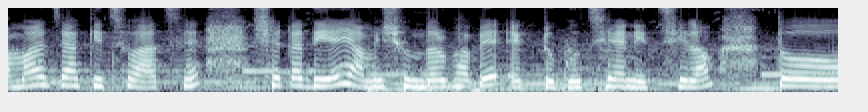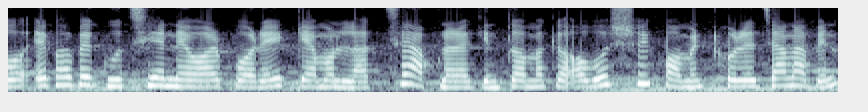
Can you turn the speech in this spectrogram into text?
আমার যা কিছু আছে, সেটা দিয়েই আমি সুন্দরভাবে একটু গুছিয়ে নিচ্ছিলাম। তো এভাবে গুছিয়ে নেওয়ার পরে কেমন লাগছে, আপনারা কিন্তু আমাকে অবশ্যই কমেন্ট করে জানাবেন।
